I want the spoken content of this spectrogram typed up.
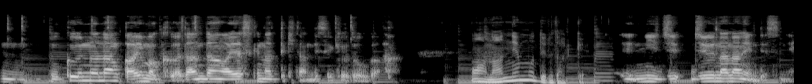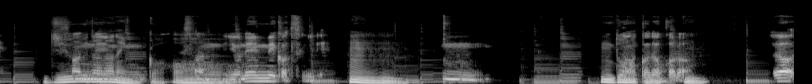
うん。僕のなんか iMac がだんだん怪しくなってきたんですよ、挙動が。ああ、何年モデルだっけ？えにじゅ17年ですね。?17 年か。ああ。3、4年目か次で。うんうん。うん。うん、どうなったの？なんかだからうん。いや、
